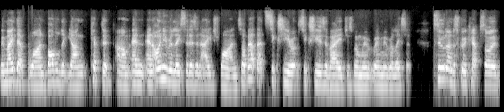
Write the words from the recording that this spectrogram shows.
We made that wine, bottled it young, kept it, um, and and only released it as an aged wine. So about that six year six years of age is when we when we release it. Sealed under screw cap, so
